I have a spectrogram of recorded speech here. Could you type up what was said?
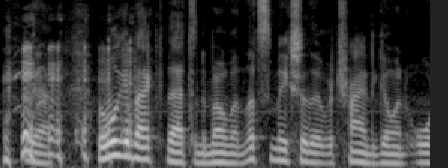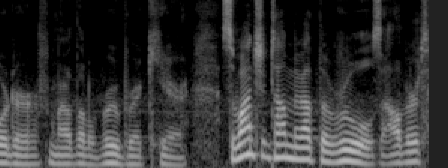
yeah, but we'll get back to that in a moment. Let's make sure that we're trying to go in order from our little rubric here. So why don't you tell me about the rules, Albert?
